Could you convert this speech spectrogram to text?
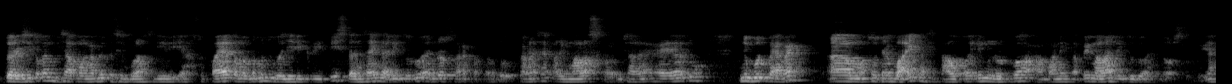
dari situ kan bisa mengambil kesimpulan sendiri. Ya supaya teman-teman juga jadi kritis dan saya nggak dituduh endorse merek tertentu karena saya paling malas kalau misalnya saya tuh nyebut merek uh, maksudnya baik kasih tahu oh ini menurut gua aman nih tapi malah dituduh endorse gitu ya.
